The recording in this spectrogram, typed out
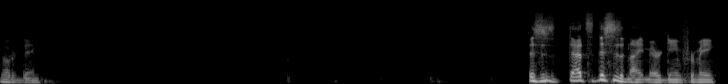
Notre Dame. This is that's this is a nightmare game for me.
